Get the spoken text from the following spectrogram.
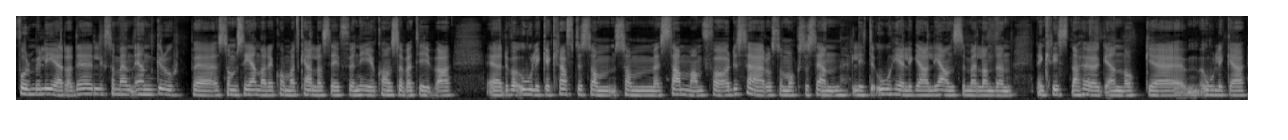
formulerade liksom en, en grupp eh, som senare kom att kalla sig för neokonservativa. Eh, det var olika krafter som, som sammanfördes här och som också sen lite oheliga allianser mellan den, den kristna högen och eh, olika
